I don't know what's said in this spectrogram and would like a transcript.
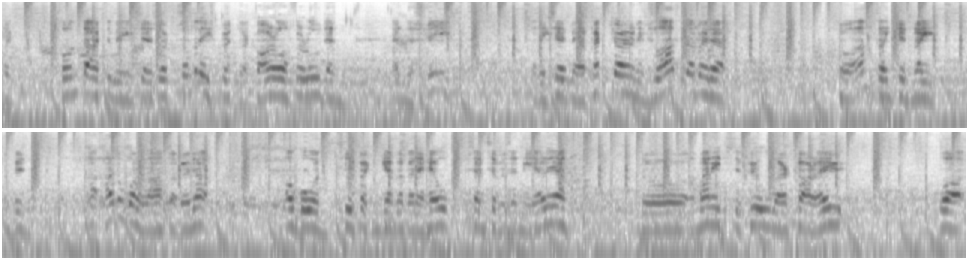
like, contacted me he says look somebody's put their car off the road in, in the street and he sent me a picture and he was laughing about it. So I'm thinking right I, I don't want to laugh about it. I'll go and see if I can give a bit of help since it was in the area so I managed to pull their car out but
